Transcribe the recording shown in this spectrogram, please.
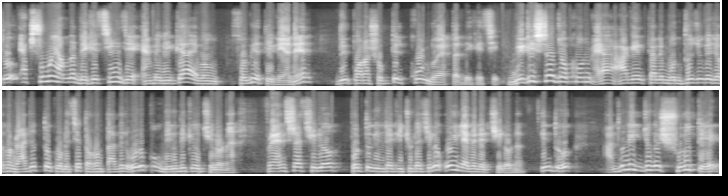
তো এক সময় আমরা দেখেছি যে আমেরিকা এবং সোভিয়েত ইউনিয়নের দুই পরাশক্তির কোল্ড একটা দেখেছি। ব্রিটিশরা যখন আগের কালে মধ্যযুগে যখন রাজত্ব করেছে, তখন তাদের ওরকম বিরোধী কেউ ছিল না। ফ্রান্সরা ছিল, পর্তুগিজরা কিছুটা ছিল, ওই লেভেলের ছিল না। কিন্তু আধুনিক যুগের শুরুতে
